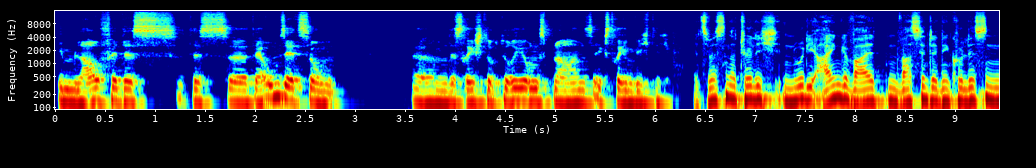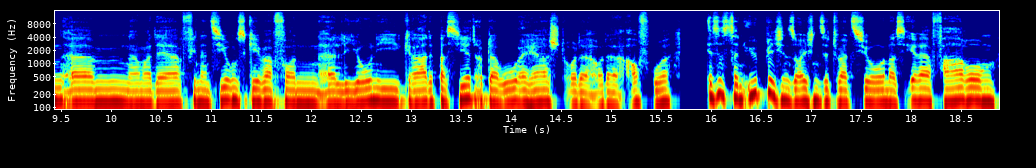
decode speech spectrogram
im Laufe des, des, äh, der Umsetzung ähm, des Restrukturierungsplans extrem wichtig. Jetzt wissen natürlich nur die Eingeweihten, was hinter den Kulissen ähm, der Finanzierungsgeber von äh, Leoni gerade passiert, ob da Ruhe herrscht oder, oder Aufruhr. Ist es denn üblich in solchen Situationen aus Ihrer Erfahrung,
